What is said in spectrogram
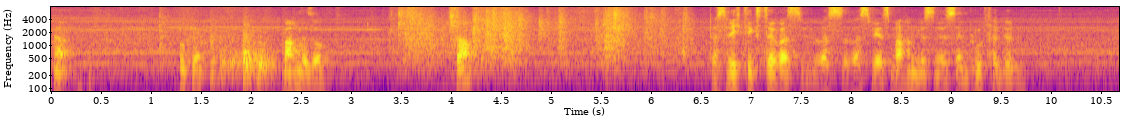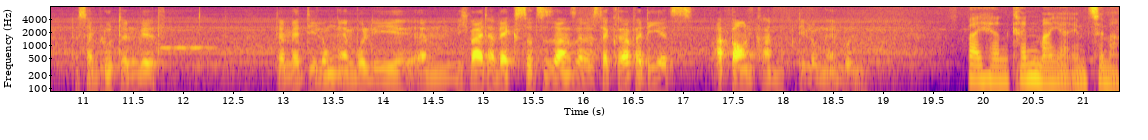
Ja. Okay. Machen wir so. Ciao. Das Wichtigste, was, was, was wir jetzt machen müssen, ist sein Blut verdünnen. Dass sein Blut dünn wird. Damit die Lungenembolie ähm, nicht weiter wächst sozusagen, sondern dass der Körper die jetzt abbauen kann, die Lungenembolie. Bei Herrn Krennmeier im Zimmer.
